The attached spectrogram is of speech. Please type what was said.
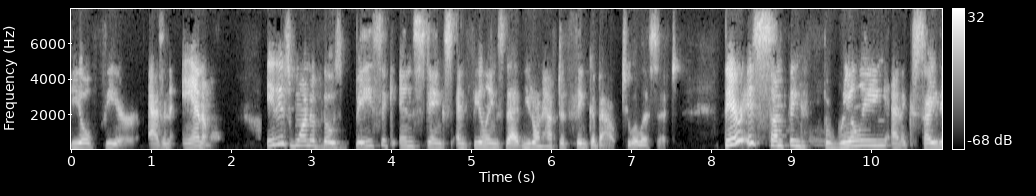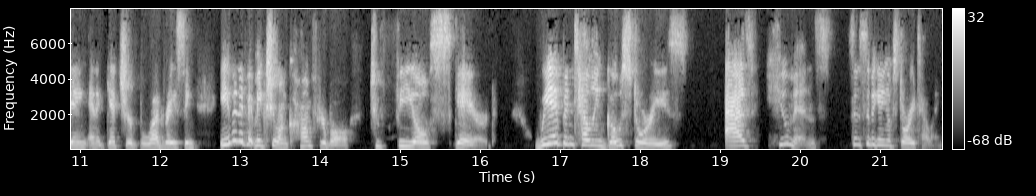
feel fear as an animal. It is one of those basic instincts and feelings that you don't have to think about to elicit there is something thrilling and exciting and it gets your blood racing, even if it makes you uncomfortable to feel scared. We have been telling ghost stories as humans since the beginning of storytelling.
